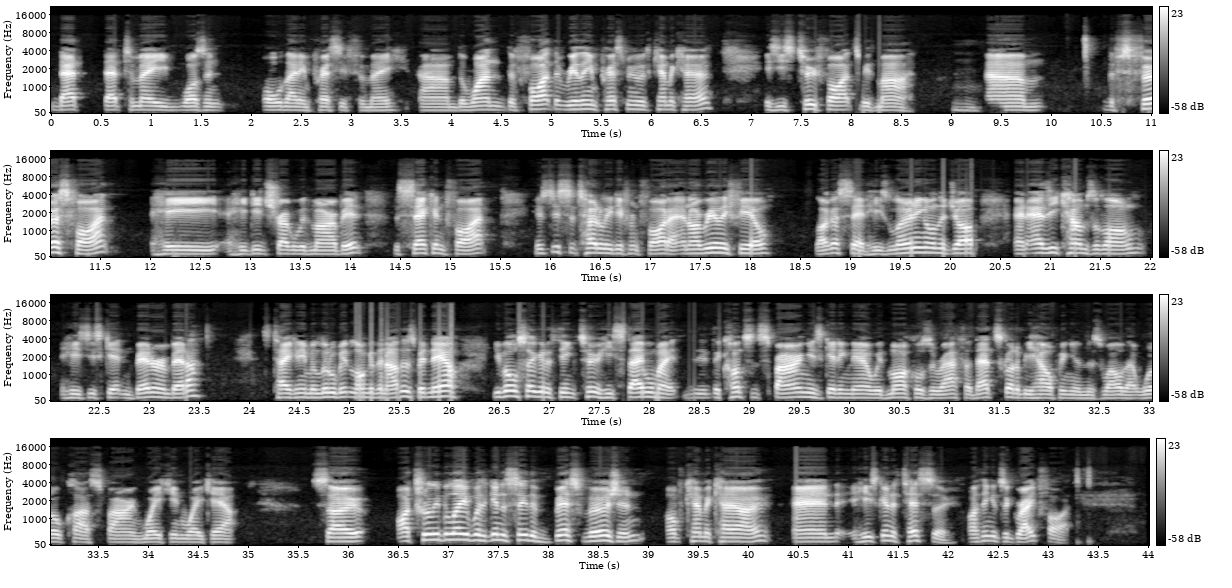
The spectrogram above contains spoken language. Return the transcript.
That that to me wasn't all that impressive for me. Um, the one, the fight that really impressed me with Kamikaze is his two fights with Ma. Mm-hmm. Um, the first fight, he he did struggle with Ma a bit. The second fight, he was just a totally different fighter, and I really feel, like I said, he's learning on the job, and as he comes along, he's just getting better and better. It's taken him a little bit longer than others, but now you've also got to think too. His stablemate, the, the constant sparring he's getting now with Michael Zerafa, that's got to be helping him as well. That world class sparring week in week out. So I truly believe we're going to see the best version of Kamikayo, and he's going to test Tszyu. I think it's a great fight.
